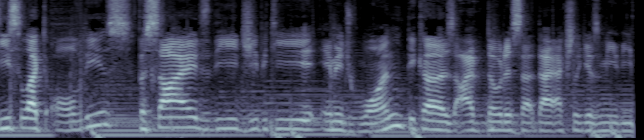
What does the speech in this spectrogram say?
deselect all of these besides the GPT image one, because I've noticed that that actually gives me the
